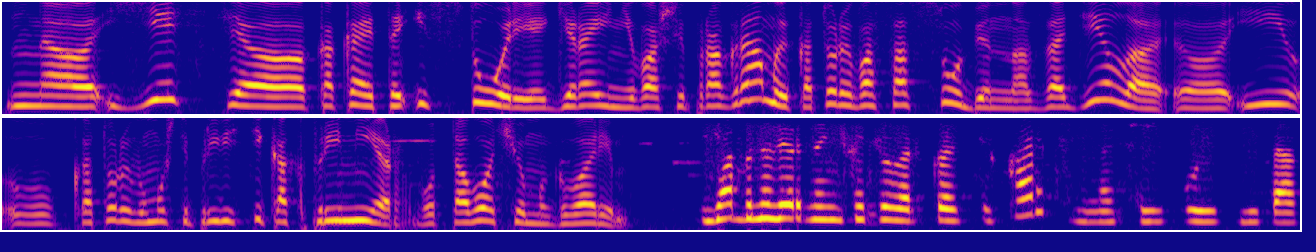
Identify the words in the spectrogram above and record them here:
э, есть э, какая-то история героини вашей программы, которая вас особенно задела э, и э, которую вы можете привести как пример вот того, о чем мы говорим? Я бы, наверное, не хотела рассказать их карте, иначе будет не так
